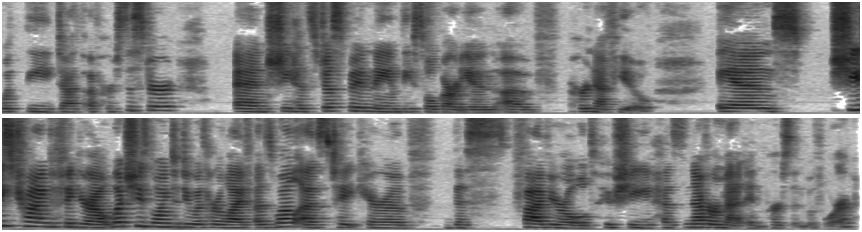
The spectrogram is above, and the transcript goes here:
with the death of her sister. And she has just been named the sole guardian of her nephew. And she's trying to figure out what she's going to do with her life as well as take care of this five year old who she has never met in person before.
